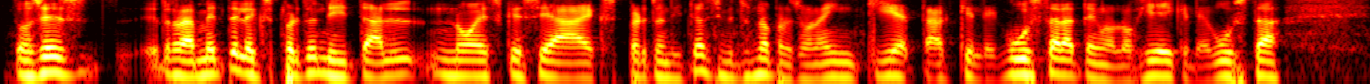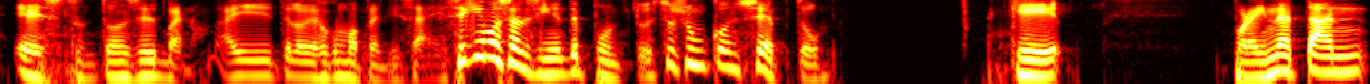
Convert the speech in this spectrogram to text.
Entonces, realmente el experto en digital no es que sea experto en digital, sino es una persona inquieta, que le gusta la tecnología y que le gusta esto. Entonces, bueno, ahí te lo dejo como aprendizaje. Seguimos al siguiente punto. Esto es un concepto que por ahí Natán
